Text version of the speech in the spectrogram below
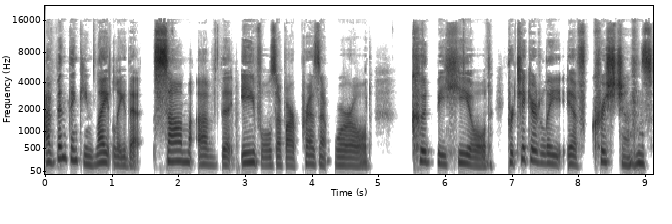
I've been thinking lately that some of the evils of our present world could be healed, particularly if Christians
